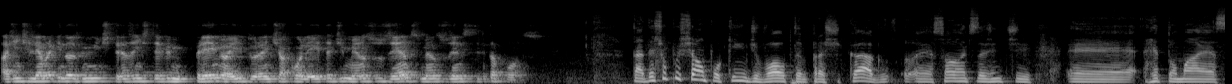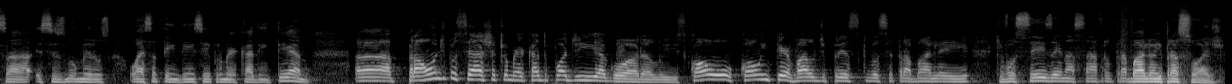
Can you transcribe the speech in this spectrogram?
a gente lembra que em 2023 a gente teve prêmio aí durante a colheita de menos 200, menos 230 pontos. Tá, deixa eu puxar um pouquinho de volta para Chicago, é, só antes da gente é, retomar essa, esses números ou essa tendência aí para o mercado interno. Uh, ah, para onde você acha que o mercado pode ir agora, Luiz? Qual, qual o intervalo de preço que você trabalha aí, que vocês aí na safra trabalham aí para a soja?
